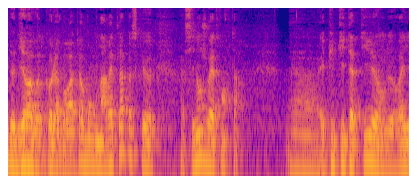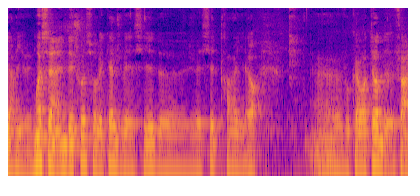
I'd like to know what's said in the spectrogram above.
de dire à votre collaborateur bon, on arrête là parce que bah, sinon je vais être en retard. Euh, et puis petit à petit, on devrait y arriver. Moi, c'est une des choses sur lesquelles je vais essayer de, je vais essayer de travailler. Alors, euh, vos collaborateurs, enfin,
